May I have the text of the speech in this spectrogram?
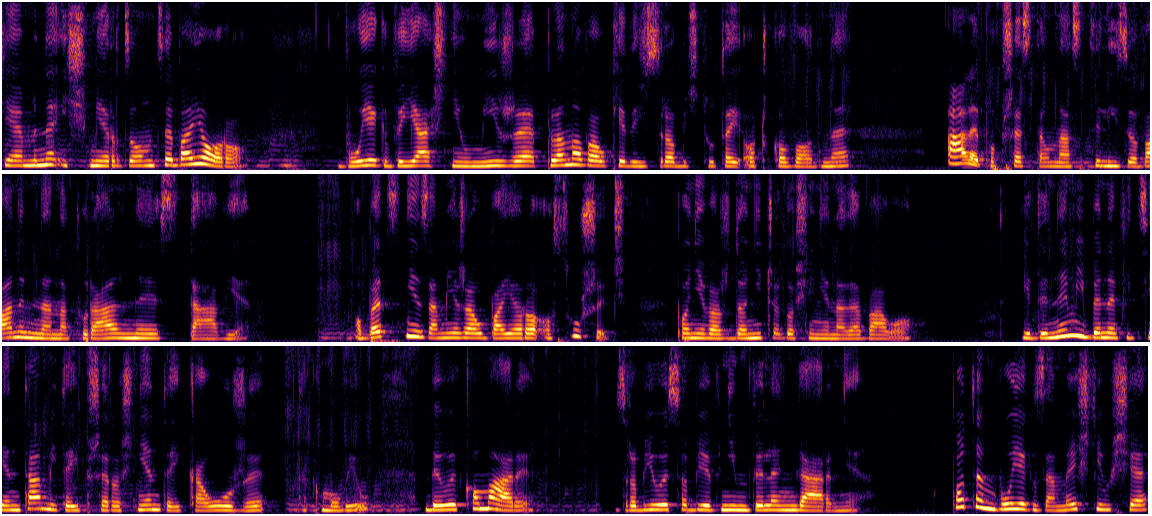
ciemne i śmierdzące bajoro. Wujek wyjaśnił mi, że planował kiedyś zrobić tutaj oczko wodne, ale poprzestał na stylizowanym na naturalny stawie. Obecnie zamierzał bajoro osuszyć, ponieważ do niczego się nie nadawało. Jedynymi beneficjentami tej przerośniętej kałuży, tak mówił, były komary. Zrobiły sobie w nim wylęgarnię. Potem wujek zamyślił się,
